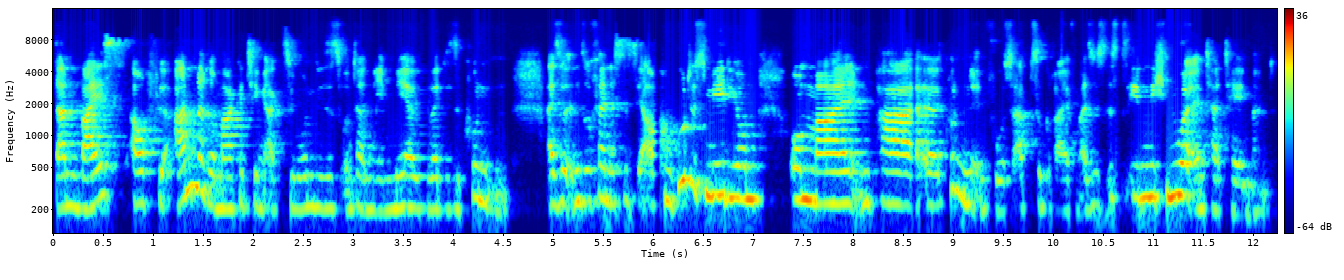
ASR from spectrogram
dann weiß auch für andere Marketingaktionen dieses Unternehmen mehr über diese Kunden. Also insofern ist es ja auch ein gutes Medium, um mal ein paar äh, Kundeninfos abzugreifen. Also es ist eben nicht nur Entertainment.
